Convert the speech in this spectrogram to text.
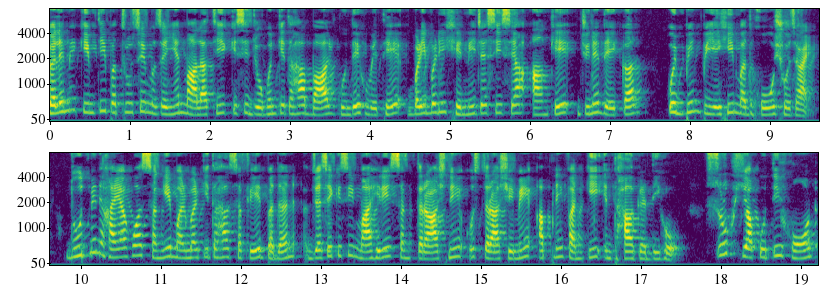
گلے میں قیمتی پتھروں سے مزین مالا تھی۔ کسی جوگن کی طرح بال گندے ہوئے تھے۔ بڑی بڑی خرنی جیسی سیاہ آنکھیں جنہیں دیکھ کر کوئی بن پیے ہی مدہوش ہو جائے دودھ میں نہایا ہوا سنگے مرمر کی طرح سفید بدن جیسے کسی ماہر سنگ تراش نے اس تراشے میں اپنے فن کی انتہا کر دی ہو۔ سرخ یاقوتی ہونٹ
